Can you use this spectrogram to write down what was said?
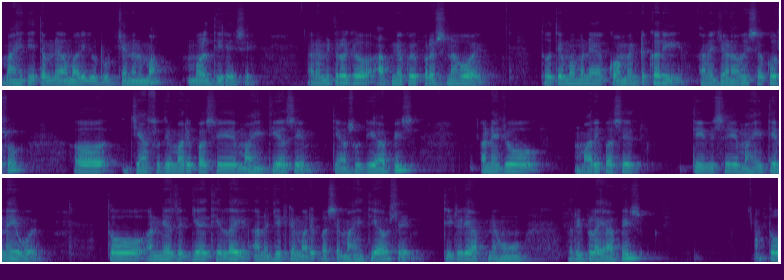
માહિતી તમને અમારી યુટ્યુબ ચેનલમાં મળતી રહેશે. અને મિત્રો, જો આપને કોઈ પ્રશ્ન હોય, તો તેમાં મને કોમેન્ટ કરી અને જણાવી શકો છો. જ્યાં સુધી મારી પાસે માહિતી હશે, ત્યાં સુધી આપીશ. અને જો મારી પાસે તે વિશે માહિતી નહીં હોય, તો અન્ય જગ્યાએથી લઈ અને જેટલી મારી પાસે માહિતી આવશે, તેટલી આપને હું રિપ્લાય આપીશ. તો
